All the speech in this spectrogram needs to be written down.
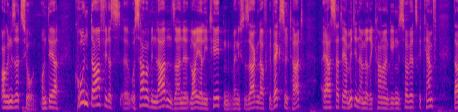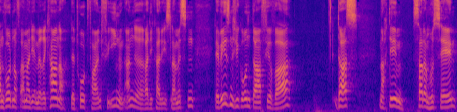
Organisation. Und der Grund dafür, dass äh, Osama bin Laden seine Loyalitäten, wenn ich so sagen darf, gewechselt hat, erst hat er mit den Amerikanern gegen die Sowjets gekämpft, dann wurden auf einmal die Amerikaner der Todfeind für ihn und andere radikale Islamisten. Der wesentliche Grund dafür war, dass nachdem Saddam Hussein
